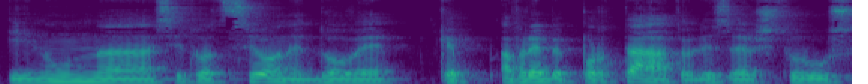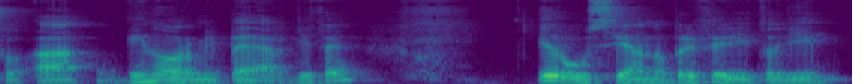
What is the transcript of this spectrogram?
in una situazione dove, che avrebbe portato l'esercito russo a enormi perdite, i russi hanno preferito di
